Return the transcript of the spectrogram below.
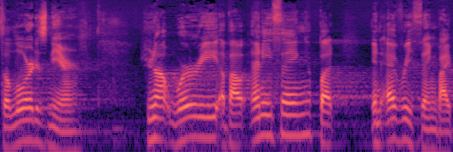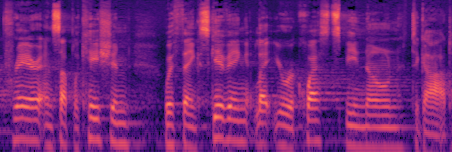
The Lord is near. Do not worry about anything, but in everything, by prayer and supplication, with thanksgiving, let your requests be known to God.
